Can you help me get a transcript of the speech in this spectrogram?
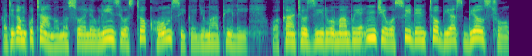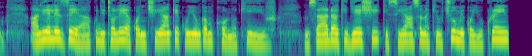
katika mkutano wa masuala ya ulinzi wa Stockholm siku ya Jumapili, wakati waziri wa mambo ya nje wa Sweden Tobias Billstrom alielezea kujitolea kwa nchi yake kuiunga mkono Kiev. Msaada wa kijeshi, kisiasa na kiuchumi kwa Ukraine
